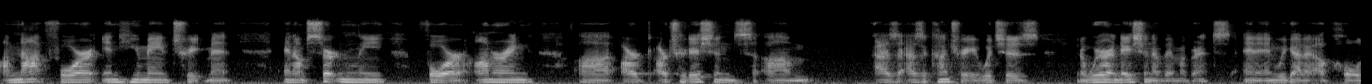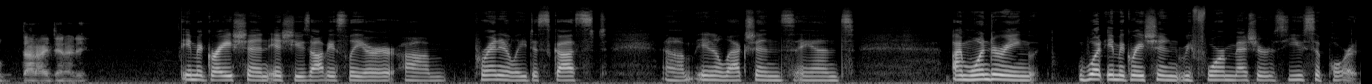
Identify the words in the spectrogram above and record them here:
I'm not for inhumane treatment. And I'm certainly for honoring uh, our, our traditions um, as as a country, which is you know we're a nation of immigrants, and, and we got to uphold that identity. Immigration issues obviously are um, perennially discussed um, in elections, and I'm wondering what immigration reform measures you support.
